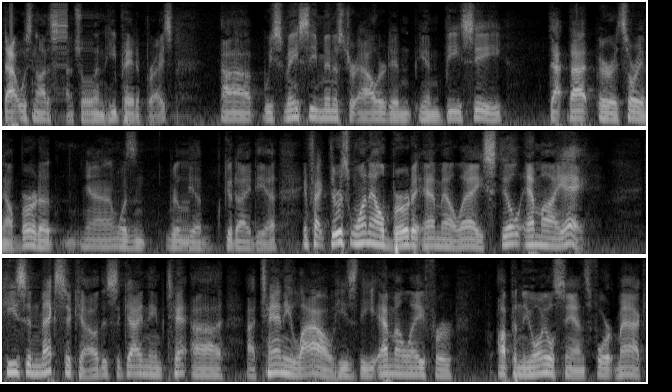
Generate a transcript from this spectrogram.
that was not essential and he paid a price. Uh, we may see Minister Allard in, in BC. That, that, or sorry, in Alberta, yeah, that wasn't really a good idea. In fact, there's one Alberta MLA still MIA. He's in Mexico. This is a guy named Ta- uh, uh, Tany Yao. He's the MLA for up in the oil sands, Fort Mac.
